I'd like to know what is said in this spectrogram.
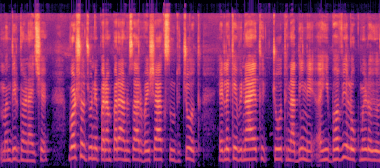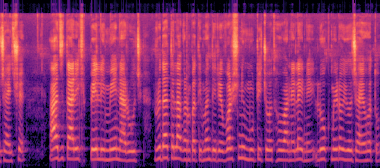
મંદિર ગણાય છે. વર્ષો જૂની પરંપરા અનુસાર વૈશાખ સુદ ચોથ એટલે કે વિનાયક ચોથના દિને અહીં ભવ્ય લોકમેળો યોજાય છે. આજ તારીખ પહેલી મેના રોજ રુદાતલા ગણપતિ મંદિરે વર્ષની મોટી ચોથ હોવાને લઈને લોકમેળો યોજાયો હતો.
